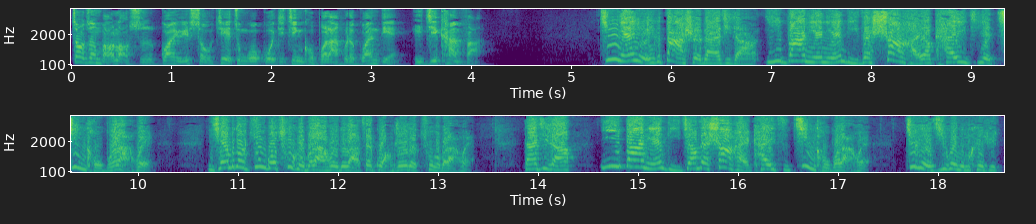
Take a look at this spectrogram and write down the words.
赵正宝老师关于首届中国国际进口博览会的观点以及看法。今年有一个大事，大家记着啊，一八年年底在上海要开一届进口博览会。以前不都是中国出口博览会对吧？在广州的出口博览会，大家记着啊，一八年底将在上海开一次进口博览会，这个有机会你们可以去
